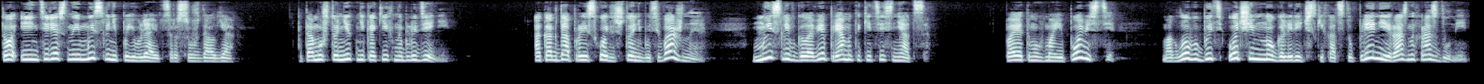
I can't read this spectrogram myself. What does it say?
то и интересные мысли не появляются, рассуждал я, потому что нет никаких наблюдений. А когда происходит что-нибудь важное, мысли в голове прямо-таки теснятся. Поэтому в моей повести могло бы быть очень много лирических отступлений и разных раздумий.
